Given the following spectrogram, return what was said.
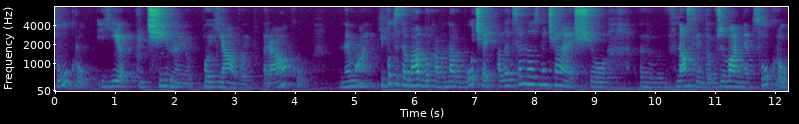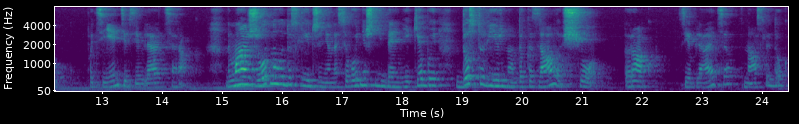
цукру є причиною появи раку. Немає. Гіпотеза Варбурга вона робоча, але це не означає, що е, внаслідок вживання цукру пацієнтів з'являється рак. Немає жодного дослідження на сьогоднішній день, яке би достовірно доказало, що рак з'являється внаслідок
